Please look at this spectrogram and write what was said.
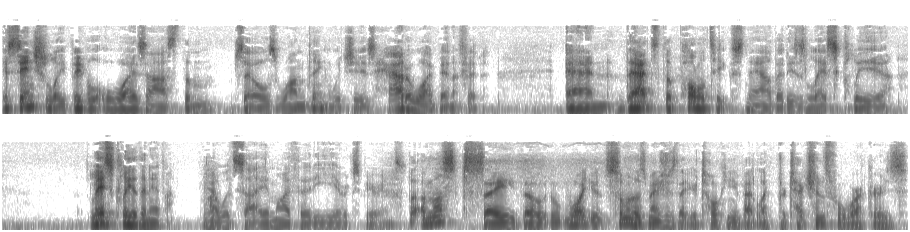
essentially, people always ask themselves one thing, which is, how do I benefit? And that's the politics now that is less clear, less clear than ever. Yeah. I would say in my 30 year experience. But I must say, though, what you, some of those measures that you're talking about, like protections for workers,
